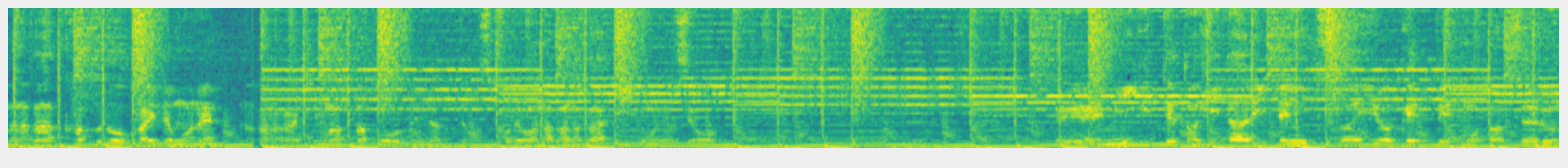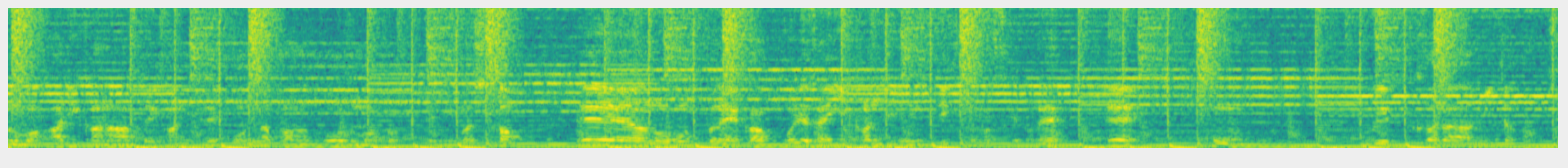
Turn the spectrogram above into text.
なかなか角度を変えてもねなかなか決まったポーズになってます。これはなかなかいいと思いますよ、右手と左手に使い分けて持たせるのもありかなという感じでこんなパンポーズもとってみました。えー、あのほんとねかっこいいですね。いい感じにできてますけどね。えー、上から見た感じ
